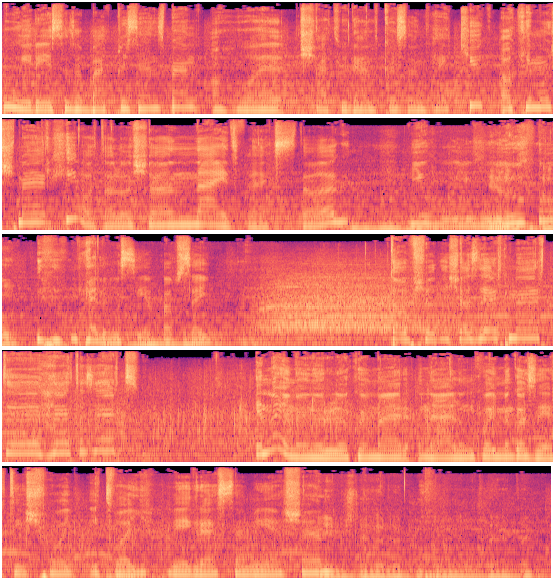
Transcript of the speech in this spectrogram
új részhez a Back Presents-ben, ahol Sátüdánt közönhetjük, aki most már hivatalosan Nightflex tag. Juhu, juhu, juhu! Hello, szia, kapsz egy tapsot is azért, mert eh, hát azért én nagyon-nagyon örülök, hogy már nálunk vagy, meg azért is, hogy itt vagy végre személyesen. Én is nagyon örülök, hogy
